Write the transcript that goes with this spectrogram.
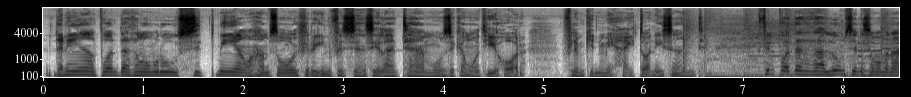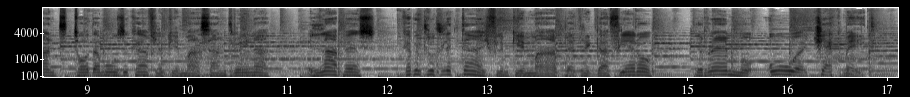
Dan hija l-pontata numru 625 fis-sensiela ta' mużika mod ieħor flimkien miħaj Tony Sant. Fil-pontata tal-lum se nisimgħu mingħand Toda Mużika flimkien ma' Sandrina, il-Lapes, kapitlu 13 flimkien ma' Patrick Gaffiero, Rem u Checkmate.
